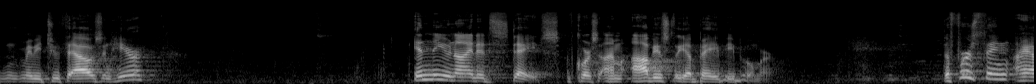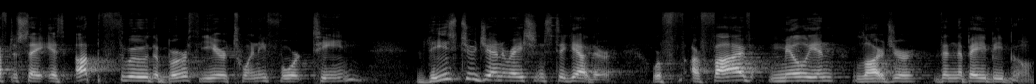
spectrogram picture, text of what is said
maybe 2,000 here. In the United States, of course, I'm obviously a baby boomer. The first thing I have to say is up through the birth year 2014, these two generations together were, are 5 million larger than the baby boom.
